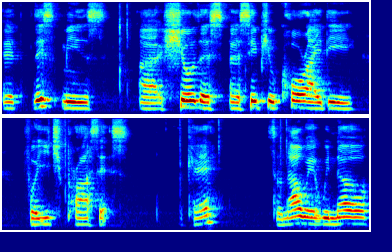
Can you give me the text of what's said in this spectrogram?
it, this means uh, show the uh, CPU core ID for each process. Okay, so now we, we know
